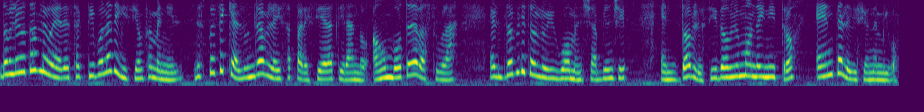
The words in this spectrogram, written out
WWE desactivó la división femenil después de que Alundra Blaze apareciera tirando a un bote de basura el WWE Women's Championship en WCW Monday Nitro en televisión en vivo.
